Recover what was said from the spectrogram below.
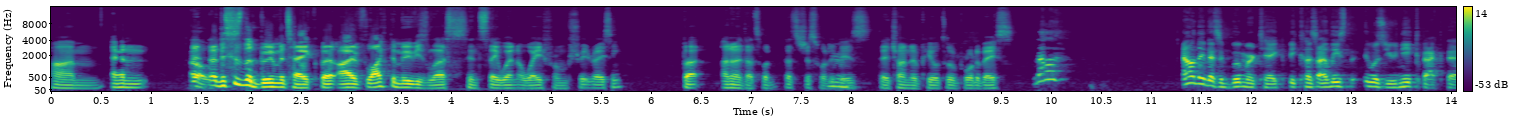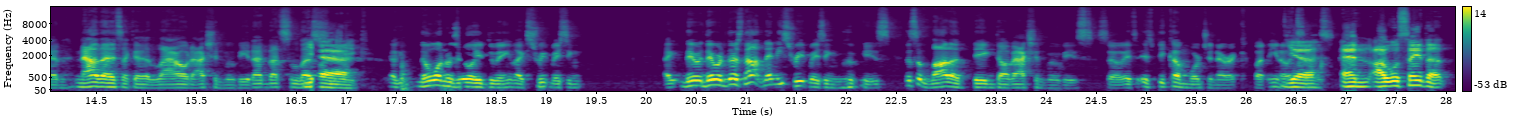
Um, and Oh. uh, this is the boomer take, but I've liked the movies less since they went away from street racing. But I know that's what that's just what Hmm. it is. They're trying to appeal to a broader base. Nah, I don't think that's a boomer take because at least it was unique back then. Now that it's like a loud action movie, that that's less Yeah. unique. Like, no one was really doing like street racing. Like there, there were there's not many street racing movies. There's a lot of big dumb action movies, so it's it's become more generic. But you know, yeah, and I will say that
